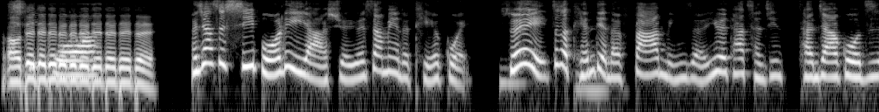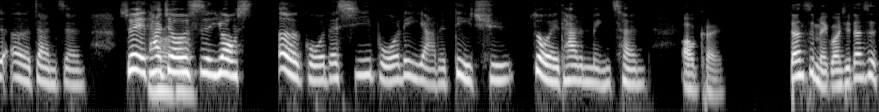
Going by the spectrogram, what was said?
哦，对对对对对对对对对对，很像是西伯利亚雪原上面的铁轨，所以这个甜点的发明人，因为他曾经参加过日俄战争，所以他就是用俄国的西伯利亚的地区作为它的名称。OK。但是没关系，但是，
